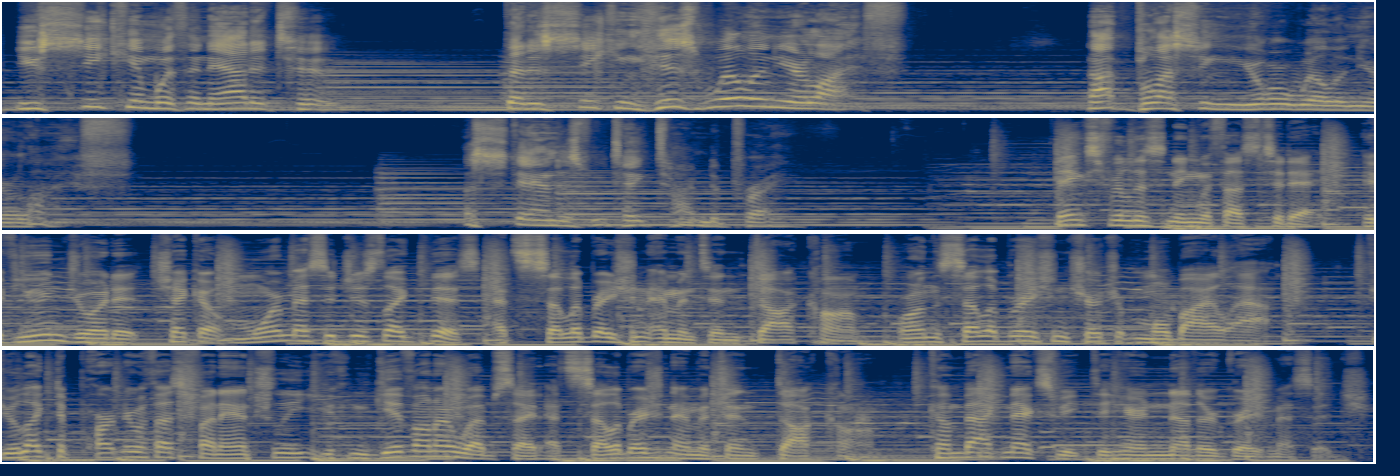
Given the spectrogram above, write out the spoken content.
You seek Him with an attitude that is seeking His will in your life, not blessing your will in your life. Let's stand as we take time to pray. Thanks for listening with us today. If you enjoyed it, check out more messages like this at celebrationedmonton.com or on the Celebration Church mobile app. If you'd like to partner with us financially, you can give on our website at celebrationedmonton.com. Come back next week to hear another great message.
